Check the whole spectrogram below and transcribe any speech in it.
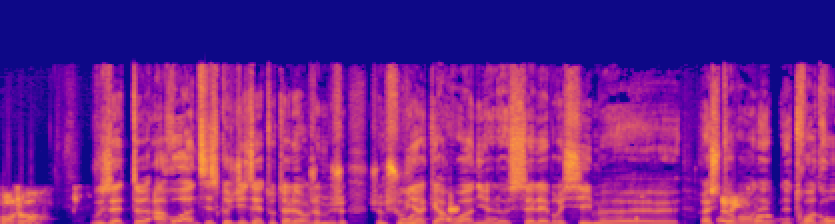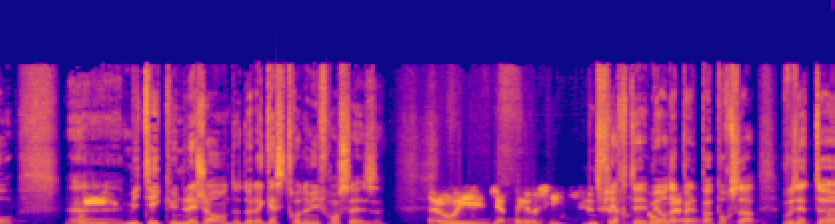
Bonjour. Vous êtes euh, à Rouen, c'est ce que je disais tout à l'heure. Je, me- je- je me souviens qu'à Rouen, il y a le célébrissime euh, restaurant Oui, des, des Trois Gros. Euh, Mythique, une légende de la gastronomie française. Oui, une fierté aussi. Une fierté. Mais on n'appelle pas pour ça. Vous êtes euh,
